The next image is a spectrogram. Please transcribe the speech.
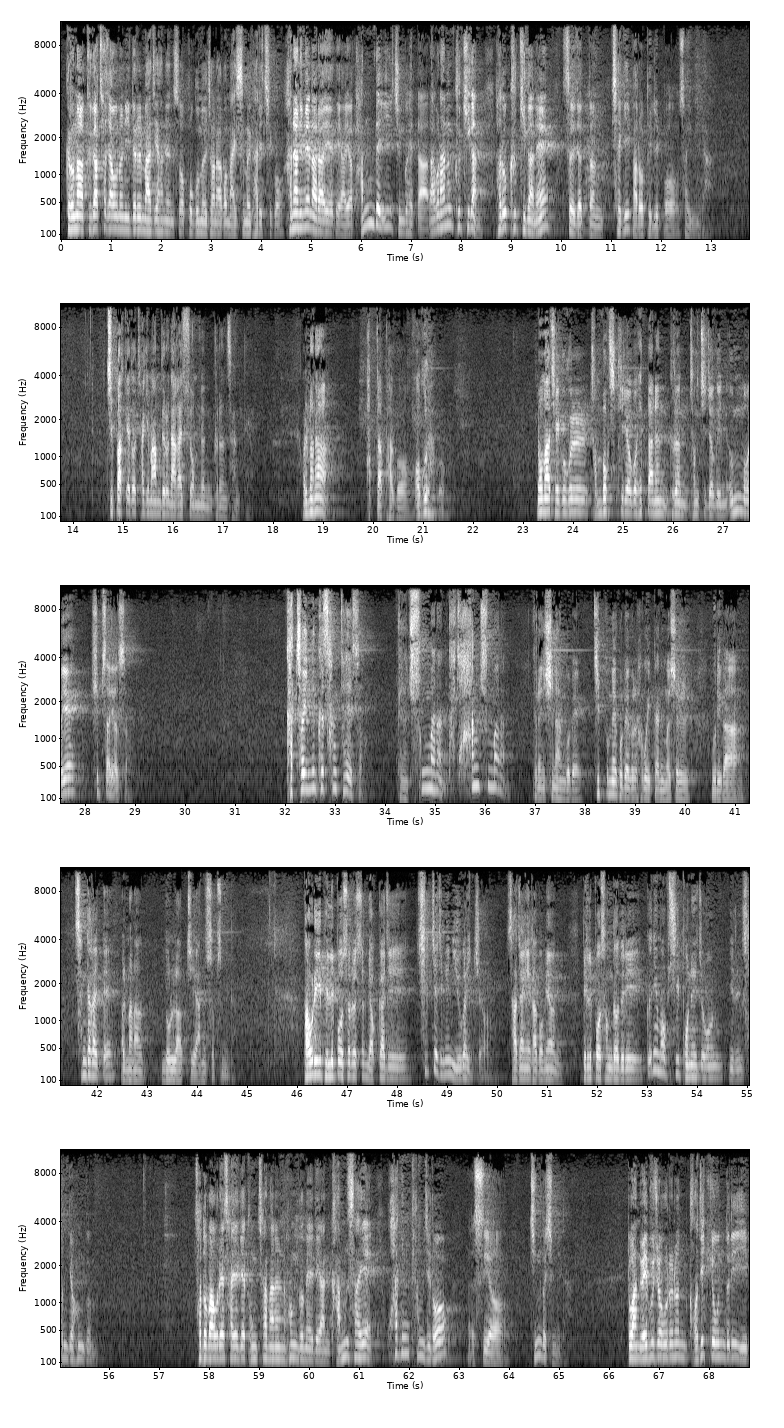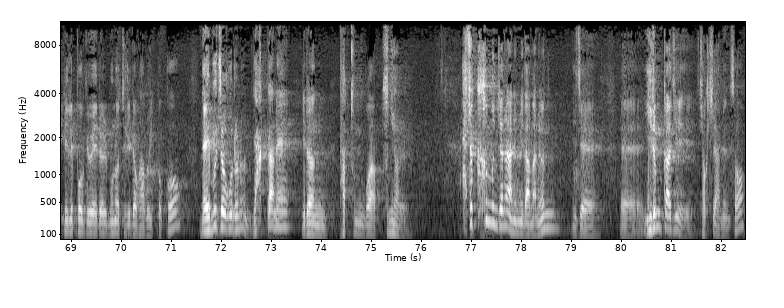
그러나 그가 찾아오는 이들을 맞이하면서 복음을 전하고 말씀을 가르치고 하나님의 나라에 대하여 담대히 증거했다라고 하는 그 기간, 바로 그 기간에 쓰여졌던 책이 바로 빌립보서입니다. 집 밖에도 자기 마음대로 나갈 수 없는 그런 상태. 얼마나 답답하고 억울하고 로마 제국을 전복시키려고 했다는 그런 정치적인 음모에 휩싸여서 갇혀있는 그 상태에서 그런 충만한, 가장 충만한 그런 신앙 고백, 기쁨의 고백을 하고 있다는 것을 우리가 생각할 때 얼마나 놀랍지 않을 수 없습니다. 바울이 빌립보서를 쓴 몇 가지 실제적인 이유가 있죠. 사장에 가보면 빌립보 성도들이 끊임없이 보내줘온 이런 선교 헌금, 사도 바울의 사역에 동참하는 헌금에 대한 감사의 확인 편지로 쓰여진 것입니다. 또한 외부적으로는 거짓 교훈들이 이 빌립보 교회를 무너뜨리려고 하고 있었고 내부적으로는 약간의 이런 다툼과 분열 아주 큰 문제는 아닙니다만은 이제 이름까지 적시하면서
